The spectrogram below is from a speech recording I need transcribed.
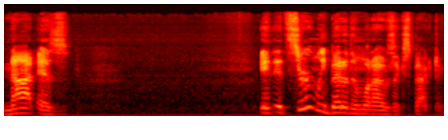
not as it, it's certainly better than what I was expecting.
